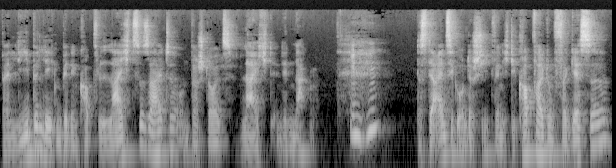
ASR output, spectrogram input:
Bei Liebe legen wir den Kopf leicht zur Seite und bei Stolz leicht in den Nacken. Mhm. Das ist der einzige Unterschied. Wenn ich die Kopfhaltung vergesse,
